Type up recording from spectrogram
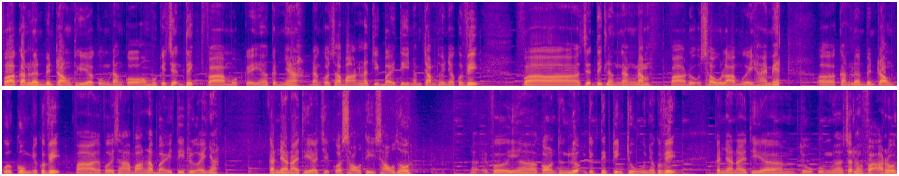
Và căn lần bên trong thì à, cũng đang có một cái diện tích và một cái căn nhà đang có giá bán là chỉ 7 tỷ 500 thôi nha quý vị. Và diện tích là ngang năm và độ sâu là 12 mét ở căn lần bên trong cuối cùng nha quý vị. Và với giá bán là 7 tỷ rưỡi nha. Căn nhà này thì chỉ có 6 tỷ 6 thôi. Đấy, với à, còn thương lượng trực tiếp chính chủ nha quý vị. Căn nhà này thì à, chủ cũng à, rất là vả rồi.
